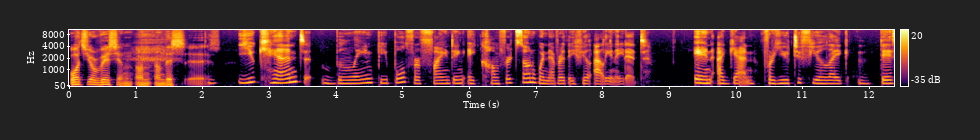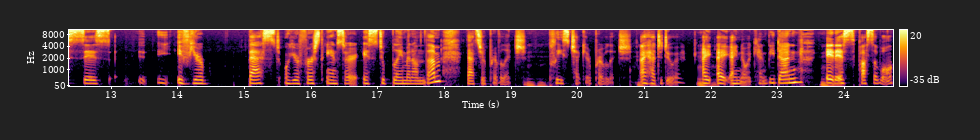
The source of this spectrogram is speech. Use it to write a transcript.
What's your vision on, on this? Uh, You can't blame people for finding a comfort zone whenever they feel alienated. And again, for you to feel like this is, if your best or your first answer is to blame it on them, that's your privilege. Mm-hmm. Please check your privilege. I mm-hmm. had to do it. Mm-hmm. I, I, I know it can be done, it is possible.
